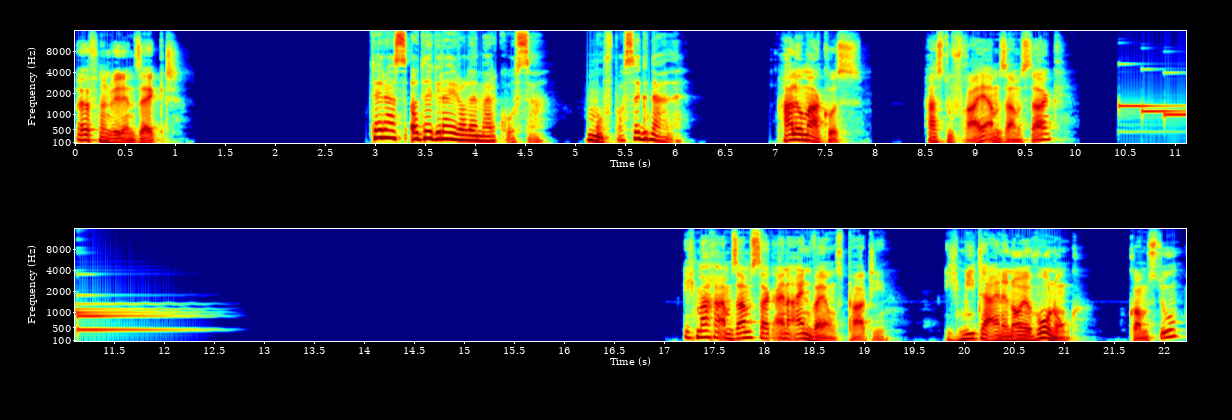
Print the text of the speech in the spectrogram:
Öffnen wir den Sekt. Teraz odegraj rolę Markusa. Mów po sygnale. Hallo Markus. Hast du frei am Samstag? Ich mache am Samstag eine Einweihungsparty. Ich miete eine neue Wohnung. Kommst du?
